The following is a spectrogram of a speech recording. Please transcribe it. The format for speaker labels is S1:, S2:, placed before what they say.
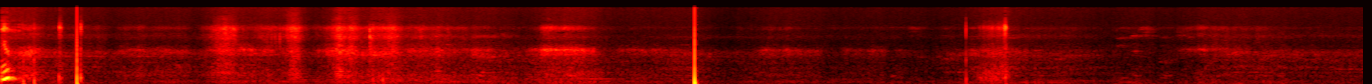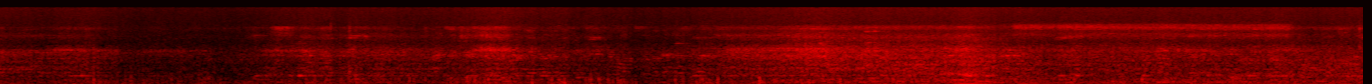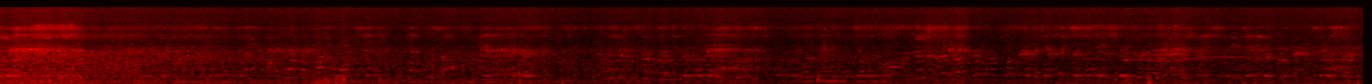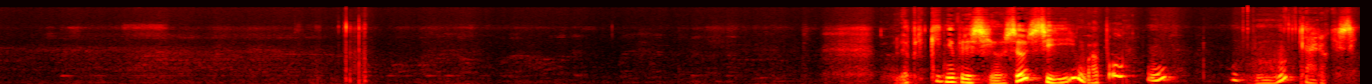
S1: you. Pequeño precioso, sí, guapo. Mm, claro que sí.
